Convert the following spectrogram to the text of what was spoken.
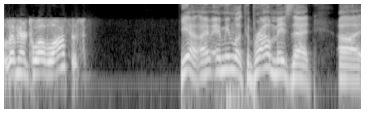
11 or 12 losses. Yeah, I, I mean, look, the problem is that uh,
